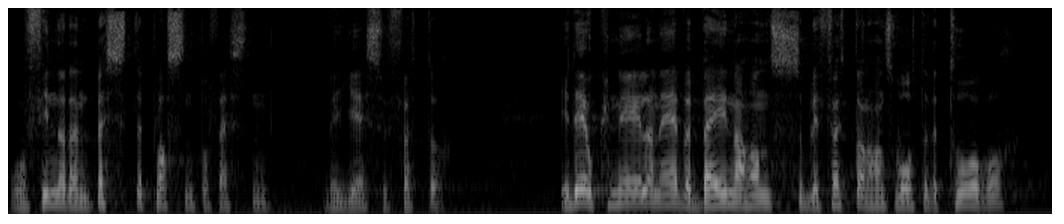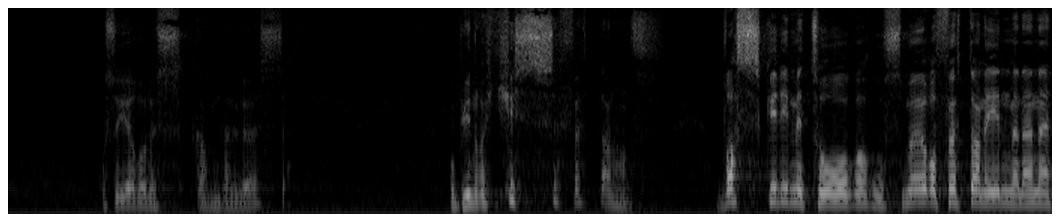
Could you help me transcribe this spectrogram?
og hun finner den beste plassen på festen ved Jesu føtter. Idet hun kneler ned ved beina hans, så blir føttene hans våte ved tårer. Og så gjør hun det skandaløse. Hun begynner å kysse føttene hans. Vasker de med tårer. Hun smører føttene inn med denne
